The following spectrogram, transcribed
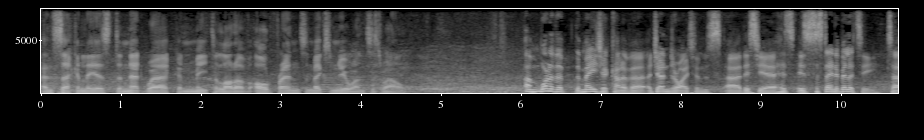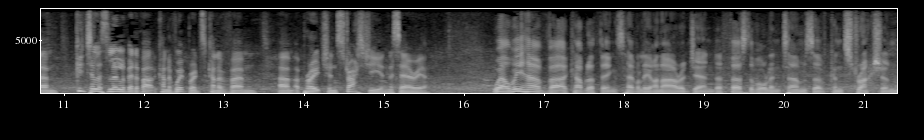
And secondly is to network and meet a lot of old friends and make some new ones as well. Um, one of the, the major kind of uh, agenda items uh, this year is, is sustainability. Um, could you tell us a little bit about kind of Whitbread's kind of um, um approach and strategy in this area? Well, we have uh, a couple of things heavily on our agenda. First of all, in terms of construction,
